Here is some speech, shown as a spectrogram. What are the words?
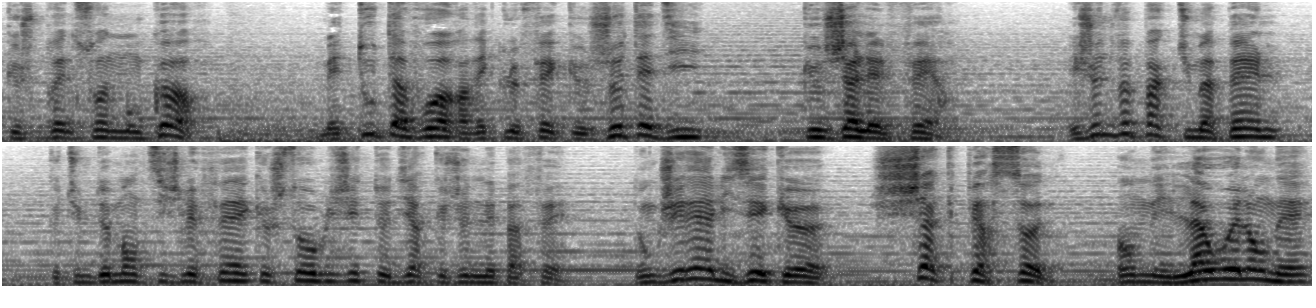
que je prenne soin de mon corps, mais tout à voir avec le fait que je t'ai dit que j'allais le faire. Et je ne veux pas que tu m'appelles, que tu me demandes si je l'ai fait et que je sois obligé de te dire que je ne l'ai pas fait. Donc j'ai réalisé que chaque personne en est là où elle en est,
